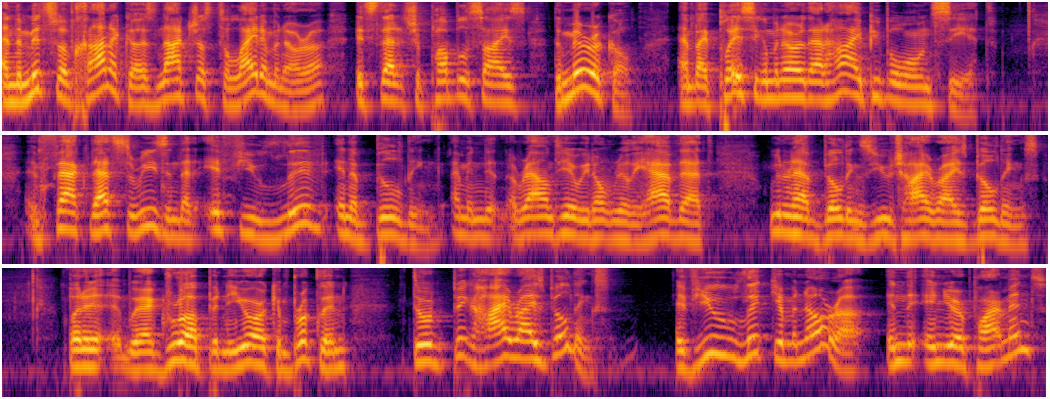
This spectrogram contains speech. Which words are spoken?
And the mitzvah of Hanukkah is not just to light a menorah, it's that it should publicize the miracle. And by placing a menorah that high, people won't see it. In fact, that's the reason that if you live in a building, I mean, around here we don't really have that. We don't have buildings, huge high rise buildings. But uh, where I grew up in New York and Brooklyn, there were big high-rise buildings. If you lit your menorah in the, in your apartment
